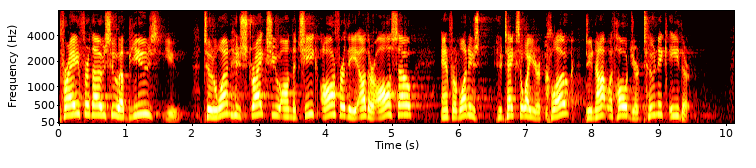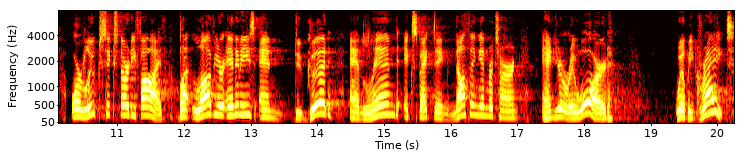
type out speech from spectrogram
pray for those who abuse you. To the one who strikes you on the cheek, offer the other also. And from one who takes away your cloak, do not withhold your tunic either. Or Luke 6:35, but love your enemies and do good and lend expecting nothing in return and your reward will be great,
